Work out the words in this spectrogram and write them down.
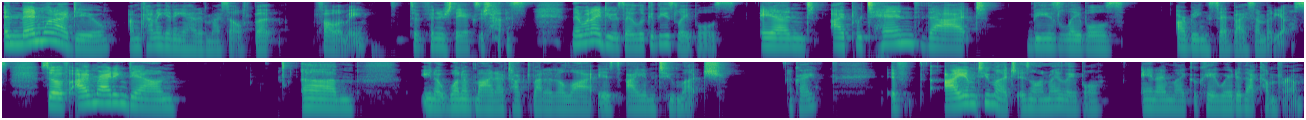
and then what i do i'm kind of getting ahead of myself but follow me to finish the exercise. Then what i do is i look at these labels and i pretend that these labels are being said by somebody else. So if I'm writing down, um, you know, one of mine, I've talked about it a lot, is I am too much. Okay. If I am too much is on my label, and I'm like, okay, where did that come from?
